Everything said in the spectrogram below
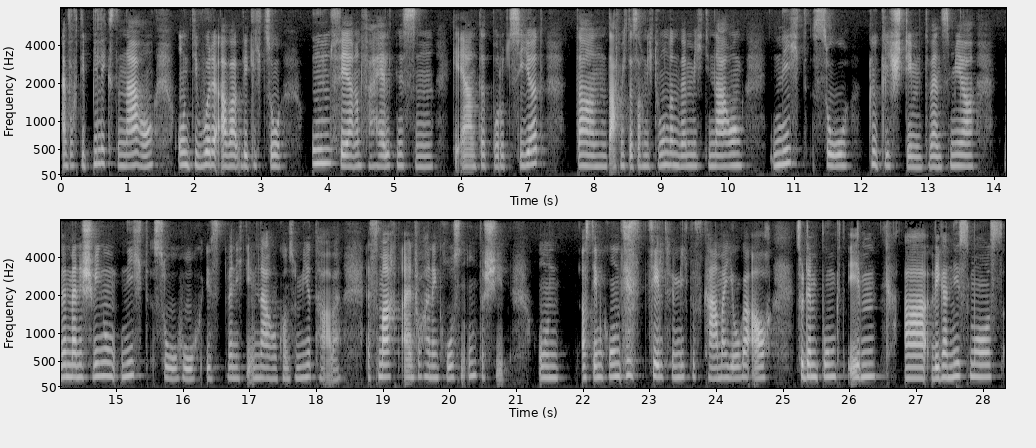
einfach die billigste Nahrung und die wurde aber wirklich zu unfairen Verhältnissen geerntet, produziert, dann darf mich das auch nicht wundern, wenn mich die Nahrung nicht so glücklich stimmt, wenn es mir, wenn meine Schwingung nicht so hoch ist, wenn ich die im Nahrung konsumiert habe. Es macht einfach einen großen Unterschied. Und aus dem Grund ist, zählt für mich das Karma-Yoga auch zu dem Punkt eben äh, Veganismus, äh,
